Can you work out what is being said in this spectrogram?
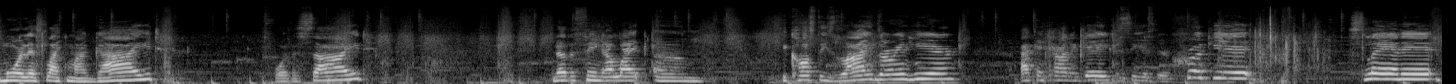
more or less like my guide for the side. Another thing I like, um, because these lines are in here, I can kind of gauge to see if they're crooked, slanted,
